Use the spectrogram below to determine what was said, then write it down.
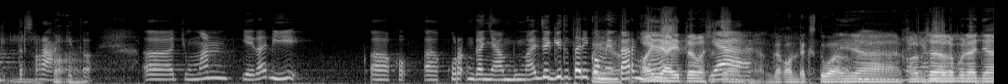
gitu terserah Ah, ah. gitu. Eh, cuman ya tadi eh, kok eh, kurang nggak nyambung aja gitu tadi Iya. komentarnya. Oh iya, itu maksudnya. Ya. ya, nggak kontekstual. iya Hmm, kalau misalnya mau nanya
